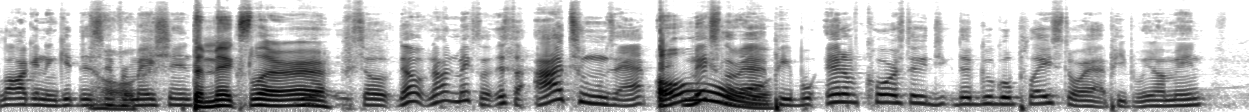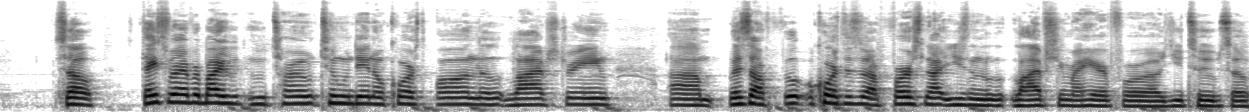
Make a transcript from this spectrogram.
log in and get this Oh, information, The Mixlr. so no, not Mixlr. It's the iTunes app, Oh. Mixlr app, people, and of course the the Google Play Store app, people. You know what I mean? So thanks for everybody who, turned tuned in, of course, on the live stream. Um, this is our, of course, this is our first night using the live stream right here for uh, YouTube. So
